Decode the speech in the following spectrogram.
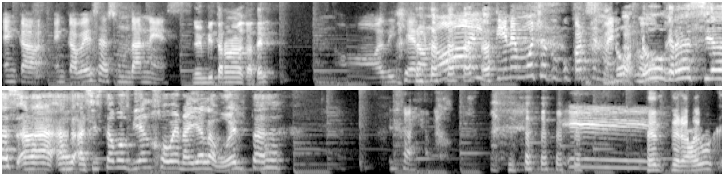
enca- encabeza es un danés. ¿No invitaron a Alcatel? No, dijeron, no, él tiene mucho que ocuparse en México. No, no, gracias. Ah, ah, así estamos bien, joven, ahí a la vuelta. Y- Pero, pero algo que,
